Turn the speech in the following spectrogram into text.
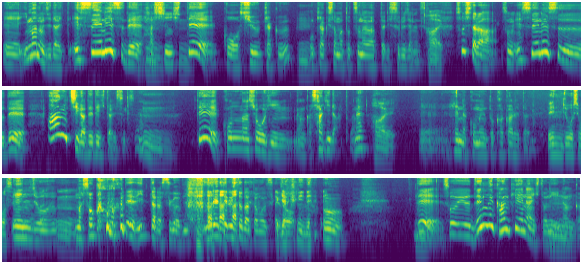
えー今の時代って SNS で発信して、こう集客、うん。お客様とつながったりするじゃないですか。はい。そしたらその SNS でアンチが出てきたりするんですね。うん。でこんな商品なんか詐欺だとかね、はいえー変なコメント書かれたり。炎上しますよね。炎上、うん。まあそこまでいったらすごい売れてる人だと思うんですけど。逆にね。うん、で、そういう全然関係ない人うん。になんか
